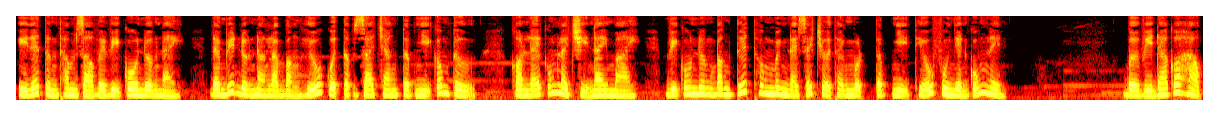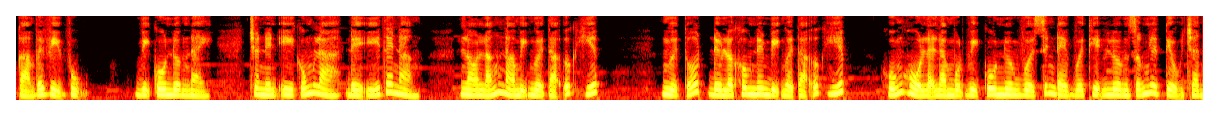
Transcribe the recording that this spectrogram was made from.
y đã từng thăm dò về vị cô nương này đã biết được nàng là bằng hữu của tập gia trang tập nhị công tử còn lẽ cũng là chỉ nay mai, vị cô nương băng tuyết thông minh này sẽ trở thành một tập nhị thiếu phu nhân cũng nên. Bởi vì đã có hào cảm với vị vụ vị cô nương này, cho nên y cũng là để ý tới nàng, lo lắng nàng bị người ta ức hiếp. Người tốt đều là không nên bị người ta ức hiếp, huống hồ lại là một vị cô nương vừa xinh đẹp vừa thiện lương giống như tiểu trần.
